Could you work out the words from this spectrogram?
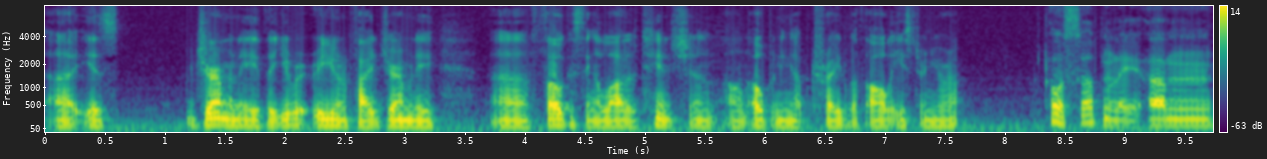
Uh, is Germany, the reunified Germany, uh, focusing a lot of attention on opening up trade with all Eastern Europe? Oh, certainly. Um,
